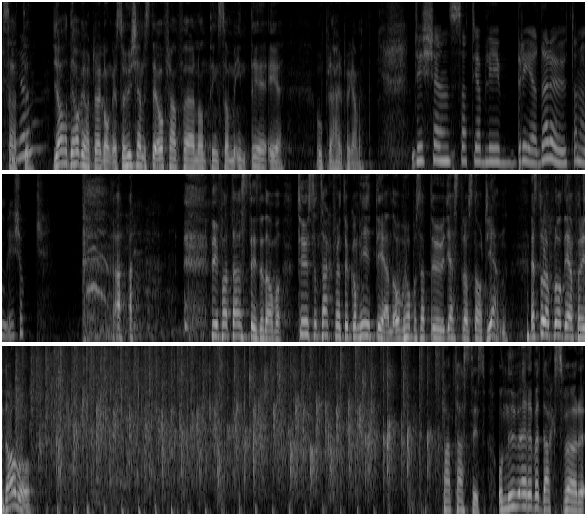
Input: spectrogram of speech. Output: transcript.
Så att, Ja. eh, ja, det har vi hört några gånger. Så hur kändes det att framföra någonting som inte är, är opera här i programmet? Det känns att jag blir bredare utan att bli tjock. Det är fantastiskt Idamo. Tusen tack för att du kom hit igen och vi hoppas att du gästar oss snart igen. En stor applåd igen för Idamo. Fantastiskt. Och nu är det väl dags för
